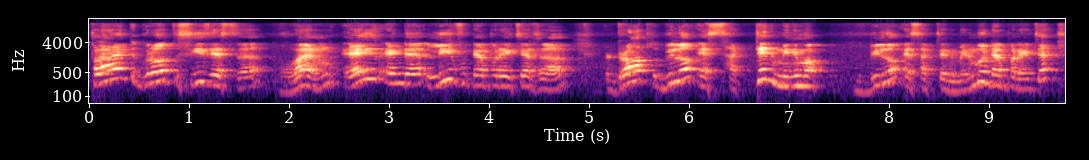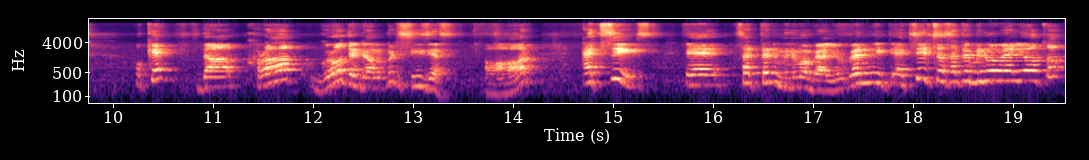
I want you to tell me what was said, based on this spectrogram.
plant growth ceases uh, when air and leaf temperatures uh, drops below a certain minimum below a certain minimum temperature. Okay the crop growth and development ceases or exceeds a certain minimum value. When it exceeds a certain minimum value also,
